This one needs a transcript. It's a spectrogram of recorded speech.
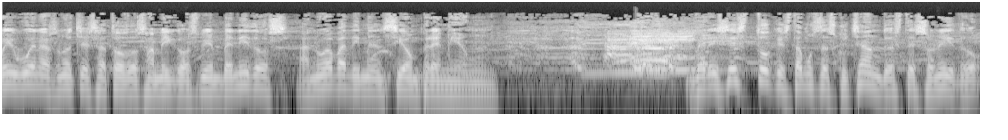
Muy buenas noches a todos amigos, bienvenidos a Nueva Dimensión Premium. Veréis esto que estamos escuchando, este sonido,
